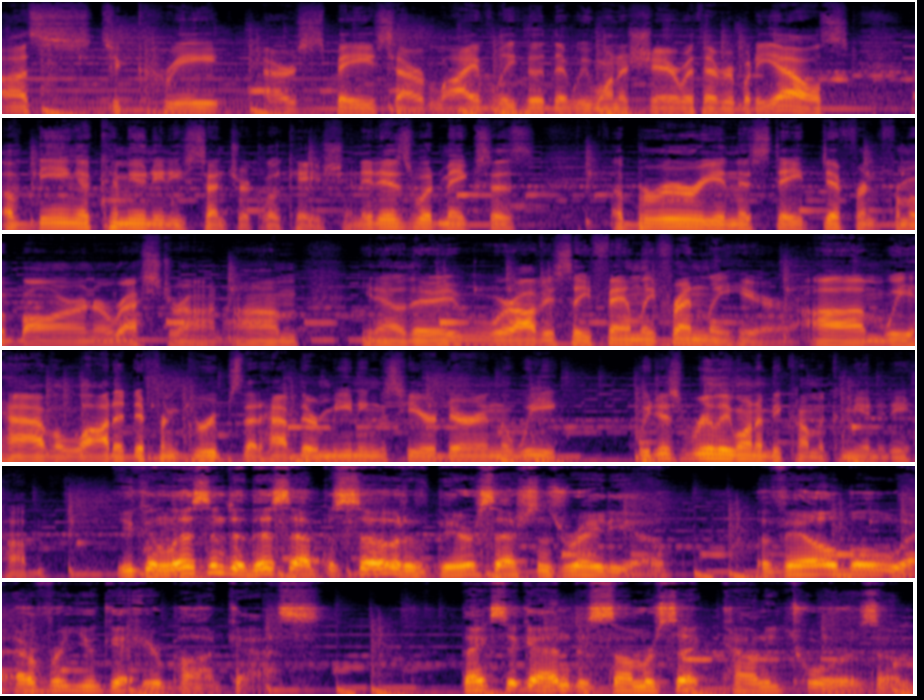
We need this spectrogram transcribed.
us to create our space, our livelihood that we want to share with everybody else of being a community centric location. It is what makes us a brewery in this state different from a barn or restaurant. Um, you know, we're obviously family friendly here. Um, we have a lot of different groups that have their meetings here during the week. We just really want to become a community hub. You can listen to this episode of Beer Sessions Radio, available wherever you get your podcasts. Thanks again to Somerset County Tourism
